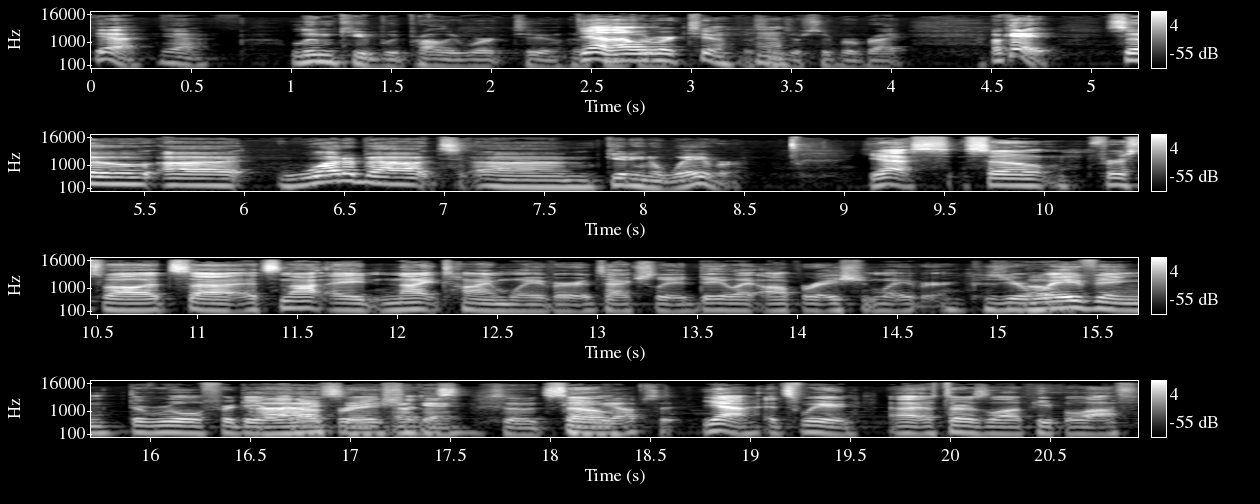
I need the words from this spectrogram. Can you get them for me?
Yeah, yeah. Lume Cube would probably work too. Those Yeah, that would are- work too, Those yeah. things are super bright. Okay, so uh, what about um, getting a waiver? Yes. So first of all, it's uh, it's not a nighttime waiver. It's actually a daylight operation waiver because you're waiving the rule for daylight Oh. See. operations. Okay, so it's kind So of the opposite. yeah, it's weird. Uh, it throws a lot of people off.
